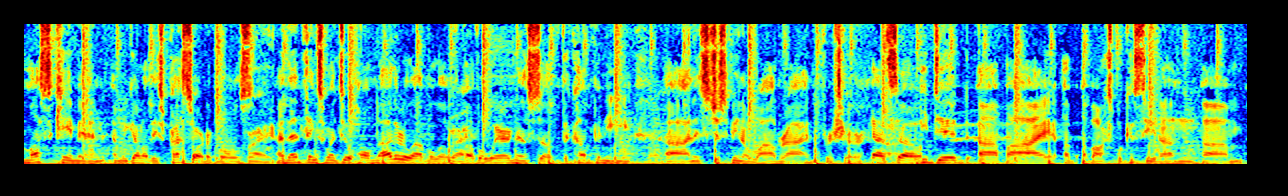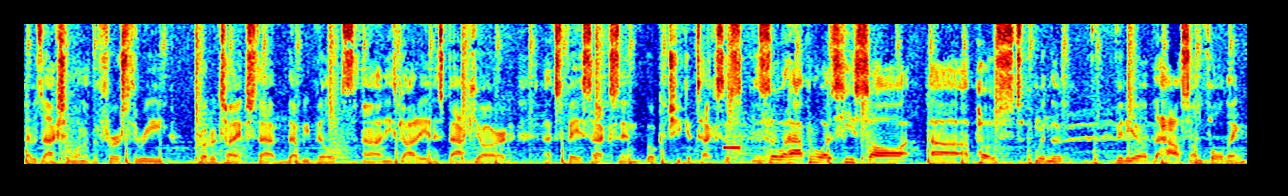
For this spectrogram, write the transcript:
Musk came in and we got all these press articles, Right. and then things went to a whole nother level of, Right. of awareness of the company, uh, and it's just been a wild ride for sure. Yeah, so he did uh, buy a, a boxabl casita. Um, it was actually one of the first three prototypes that, that we built, uh, and he's got it in his backyard at SpaceX in Boca Chica, Texas. So what happened was he saw uh, a post with the video of the house unfolding,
